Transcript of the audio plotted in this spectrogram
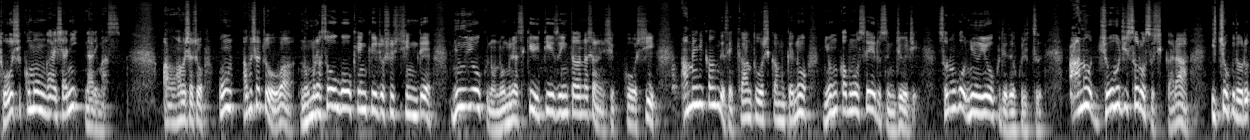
投資顧問会社になります。あの、安倍社長、安倍社長は野村総合研究所出身で、ニューヨークの野村セキュリティーズインターナショナルに出向し、アメリカのですね、機関投資家向けの日本株のセールスに従事、その後ニューヨークで独立、あのジョージ・ソロス氏から1億ドル、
